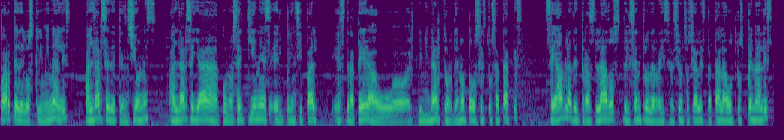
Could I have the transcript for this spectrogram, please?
parte de los criminales al darse detenciones al darse ya a conocer quién es el principal estratega o el criminal que ordenó todos estos ataques, se habla de traslados del Centro de Registración Social Estatal a otros penales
